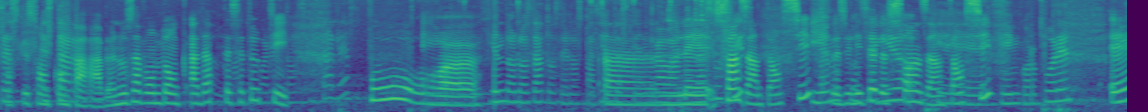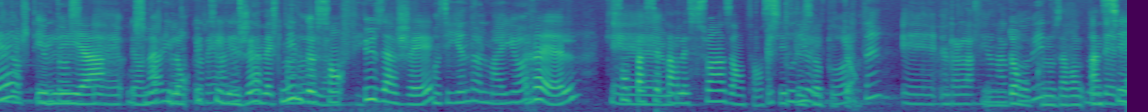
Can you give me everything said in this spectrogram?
parce qu'ils sont comparables. Nous avons donc adapté cet outil pour eh, euh, euh, les soins intensifs, les unités de soins intensifs. et il y, a, il y en a qui l'ont utilisé avec 1200 usagers réels qui sont passés par les soins intensifs des hôpitaux. Donc, nous avons ainsi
